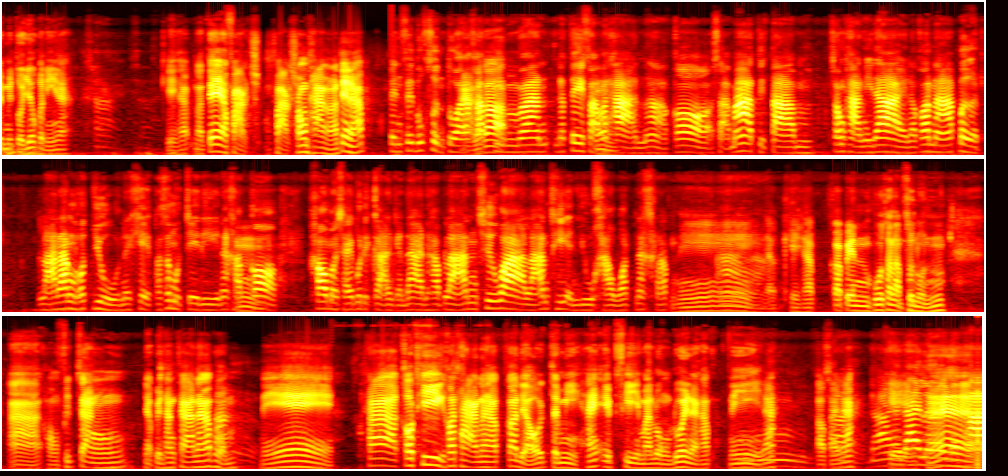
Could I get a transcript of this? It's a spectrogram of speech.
จะมีตัวเยอะกว่านี้นะ ใช่โอเคครับนาเต้ฝากฝากช่องทางของนาเต้นะครับ เป็น Facebook ส่วนตัวนะคแล้รับวก็พิมพ์ว่านัตเต้ฟ้าประธานอ่าก็สามารถติดตามช่องทางนี้ได้ แล้วก็น้าเปิด ร้านล้างรถอยู่ในเขตพระสมุทรเจดีย์นะครับ อืม ก็เข้ามาใช้บริการกันได้นะครับ ร้านชื่อว่าร้าน T&U Car Wash นะครับ นี่อ่าโอเคครับ ก็เป็นผู้สนับสนุนอ่าของฟิตจังอย่างเป็นทางการนะครับผม อ่านี่ ถ้าเข้าที่เข้าทางนะครับ ก็เดี๋ยวจะมีให้ FC มาลงด้วยนะครับ นี่นะอืมต่อไปนะใช่ได้โอเคได้เลยเออเดี๋ยวพา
